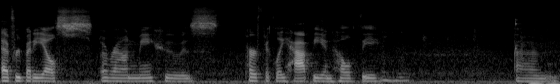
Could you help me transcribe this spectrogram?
everybody else around me who is perfectly happy and healthy. Um,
